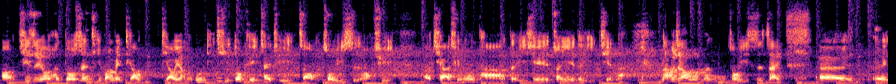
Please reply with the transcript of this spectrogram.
啊，其实有很多身体方面调调养的问题，其实都可以再去找我们周医师哦去呃洽询问他的一些专业的意见啦。那不知道我们周医师在呃呃。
